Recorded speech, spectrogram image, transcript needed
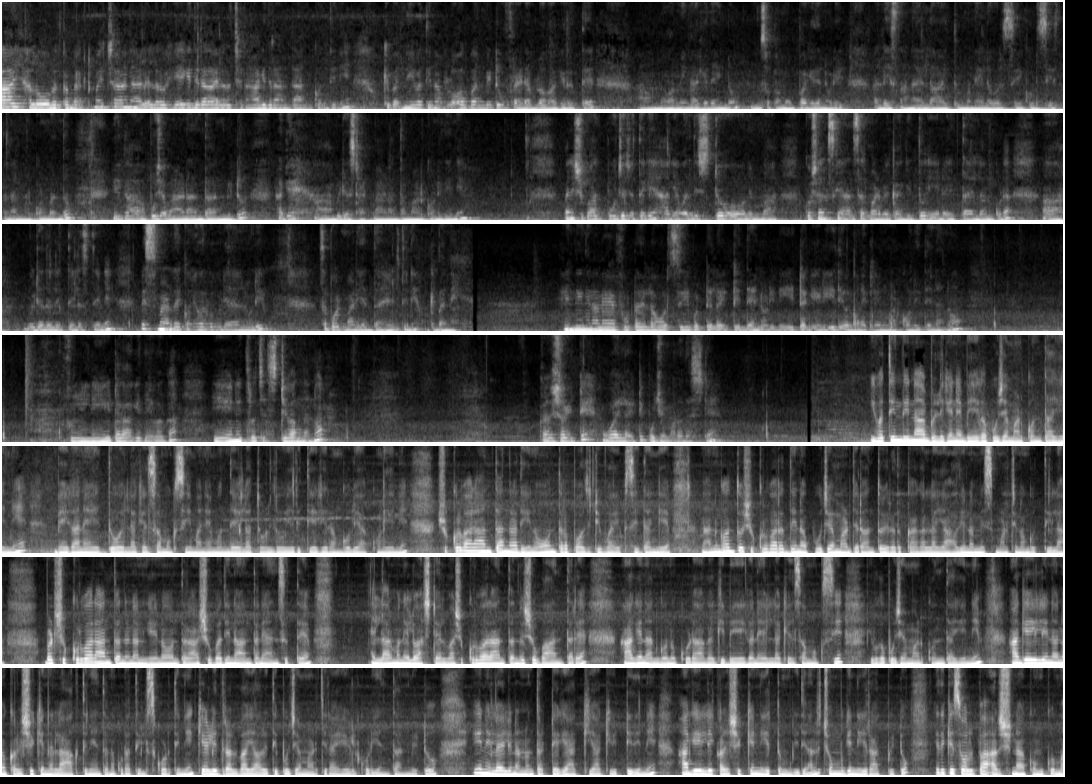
Hi hello welcome back to my channel ಎಲ್ಲರೂ ಹೇಗಿದ್ದೀರಾ? ಎಲ್ಲರೂ ಚೆನ್ನಾಗಿದ್ದೀರಾ ಅಂತ ಅಂದ್ಕೊತೀನಿ ಓಕೆ ಬನ್ನಿ, ಇವತ್ತಿನ ವ್ಲಾಗ್ ಬಂದುಬಿಟ್ಟು ಫ್ರೈಡೇ ವ್ಲಾಗ್ ಆಗಿರುತ್ತೆ. ಮಾರ್ನಿಂಗ್ ಆಗಿದೆ ಇನ್ನು. ಇನ್ನು ಸ್ವಲ್ಪ ಮೊಬ್ಬಾಗಿದೆ ನೋಡಿ. ಅಲ್ಲಿ ಸ್ನಾನ ಎಲ್ಲ ಆಯಿತು. ಮನೆಯೆಲ್ಲ ಒರೆಸಿ, ಗುಡಿಸಿ, ಸ್ನಾನ ಮಾಡ್ಕೊಂಡು ಬಂದು ಈಗ ಪೂಜೆ ಮಾಡೋಣ ಅಂತ ಅಂದ್ಬಿಟ್ಟು ಹಾಗೆ ವಿಡಿಯೋ ಸ್ಟಾರ್ಟ್ ಮಾಡೋಣ ಅಂತ ಮಾಡ್ಕೊಂಡಿದ್ದೀನಿ. ಬನ್ನಿ ಶುಭವಾದ ಪೂಜೆ ಜೊತೆಗೆ ಹಾಗೆ ಒಂದಿಷ್ಟು ನಿಮ್ಮ ಕ್ವಶನ್ಸ್ಗೆ ಆನ್ಸರ್ ಮಾಡಬೇಕಾಗಿತ್ತು. ಏನು ಇಲ್ಲ ಎಲ್ಲನೂ ಕೂಡ ವಿಡಿಯೋದಲ್ಲಿ ತಿಳಿಸ್ತೀನಿ. ಮಿಸ್ ಮಾಡಿದೆ ಕೊನೆವರೆಗೂ ವಿಡಿಯೋ ನೋಡಿ. ಸಪೋರ್ಟ್ ಮಾಡಿ ಅಂತ ಹೇಳ್ತೀನಿ. ಓಕೆ ಬನ್ನಿ. ಹಿಂದಿನ ದಿನವೇ ಫೋಟೋ ಎಲ್ಲ ಒರೆಸಿ ಬೊಟ್ಟೆಲ್ಲ ಇಟ್ಟಿದ್ದೆ. ನೋಡಿ, ನೀಟಾಗಿ ಇಡೀ ದೇವ್ರ ಮನೆ ಕ್ಲೀನ್ ಮಾಡ್ಕೊಂಡಿದ್ದೆ ನಾನು. ಫುಲ್ ನೀಟಾಗಿ ಆಗಿದೆ ಇವಾಗ. ಏನಿದ್ರು ಜಸ್ಟ್ ಇವಾಗ ನಾನು ಕಲಶ ಇಟ್ಟು ಹೂವು ಎಲ್ಲ ಇಟ್ಟು ಪೂಜೆ ಮಾಡೋದಷ್ಟೇ. ಇವತ್ತಿನ ದಿನ ಬೆಳಗ್ಗೆನೇ ಬೇಗ ಪೂಜೆ ಮಾಡ್ಕೊತಾ ಇದ್ದೀನಿ. ಬೇಗನೆ ಎದ್ದು ಎಲ್ಲ ಕೆಲಸ ಮುಗಿಸಿ ಮನೆ ಮುಂದೆ ಎಲ್ಲ ತೊಳೆದು ಈ ರೀತಿಯಾಗಿ ರಂಗೋಲಿ ಹಾಕ್ಕೊಂಡಿದ್ದೀನಿ ಶುಕ್ರವಾರ ಅಂತಂದ್ರೆ ಅದೇನೋ ಒಂಥರ ಪಾಸಿಟಿವ್ ವೈಬ್ಸ್ ಇದ್ದಂಗೆ. ನನಗಂತೂ ಶುಕ್ರವಾರದ ದಿನ ಪೂಜೆ ಮಾಡ್ದಿರೋ ಅಂತೂ ಇರೋದಕ್ಕಾಗಲ್ಲ. ಯಾವ ದಿನ ಮಿಸ್ ಮಾಡ್ತೀನೋ ಗೊತ್ತಿಲ್ಲ. ಬಟ್ ಶುಕ್ರವಾರ ಅಂತಂದರೆ ನನಗೇನೋ ಒಂಥರ ಶುಭ ದಿನ ಅಂತಲೇ ಅನಿಸುತ್ತೆ. ಎಲ್ಲರ ಮನೆಯಲ್ಲೂ ಅಷ್ಟೇ ಅಲ್ವಾ? ಶುಕ್ರವಾರ ಅಂತಂದರೆ ಶುಭ ಅಂತಾರೆ. ಹಾಗೆ ನನಗೂ ಕೂಡ ಹಾಗಾಗಿ ಬೇಗನೆ ಎಲ್ಲ ಕೆಲಸ ಮುಗಿಸಿ ಇವಾಗ ಪೂಜೆ ಮಾಡ್ಕೊತಾ ಇದ್ದೀನಿ. ಹಾಗೆ ಇಲ್ಲಿ ನಾನು ಕಳಶಕ್ಕೇನೆಲ್ಲ ಹಾಕ್ತೀನಿ ಅಂತಲೂ ಕೂಡ ತಿಳಿಸ್ಕೊಡ್ತೀನಿ. ಕೇಳಿದ್ರಲ್ವ ಯಾವ ರೀತಿ ಪೂಜೆ ಮಾಡ್ತೀರಾ ಹೇಳ್ಕೊಡಿ ಅಂತ ಅಂದ್ಬಿಟ್ಟು. ಏನಿಲ್ಲ, ಇಲ್ಲಿ ನಾನೊಂದು ತಟ್ಟೆಗೆ ಅಕ್ಕಿ ಹಾಕಿ ಇಟ್ಟಿದ್ದೀನಿ. ಹಾಗೆ ಇಲ್ಲಿ ಕಳಶಕ್ಕೆ ನೀರು ತುಂಬಿದೆ. ಅಂದರೆ ಚೊಂಬಿಗೆ ನೀರು ಹಾಕ್ಬಿಟ್ಟು ಇದಕ್ಕೆ ಸ್ವಲ್ಪ ಅರಿಶಿನ ಕುಂಕುಮ,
